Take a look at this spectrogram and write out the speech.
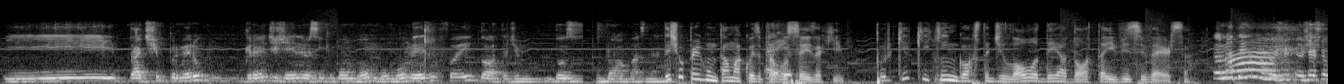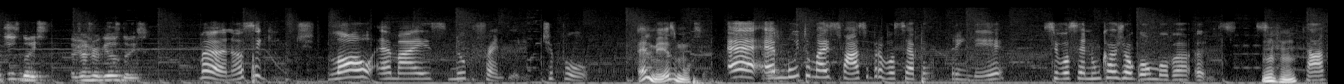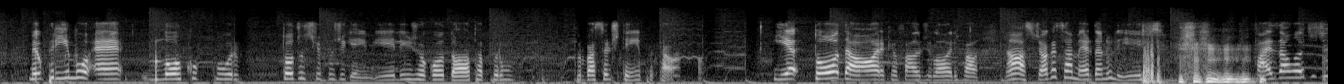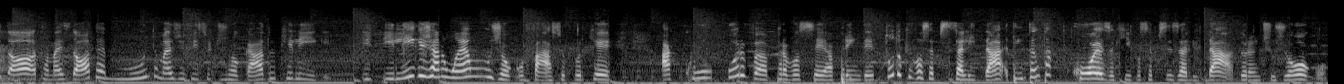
E o primeiro grande gênero assim que bombou, bombou mesmo foi Dota, de, dos MOBAs, né? Deixa eu perguntar uma coisa pra É, eu- vocês aqui. Por que, que quem gosta de LoL odeia Dota e vice-versa? Eu não odeio, Ah. não, eu já, eu já joguei os dois. Eu já joguei os dois. Mano, é o seguinte: LOL é mais noob friendly. Tipo, É mesmo? é, é muito mais fácil pra você aprender se você nunca jogou um MOBA antes. Uhum. tá? Meu primo é louco por todos os tipos de game. E ele jogou Dota por, um, por bastante tempo e tal. E é- toda hora que eu falo de LoL, ele fala: Nossa, joga essa merda no lixo. Faz download de Dota. Mas Dota é muito mais difícil de jogar do que League. E, e League já não é um jogo fácil, porque a curva pra você aprender tudo que você precisa lidar, tem tanta coisa que você precisa lidar durante o jogo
